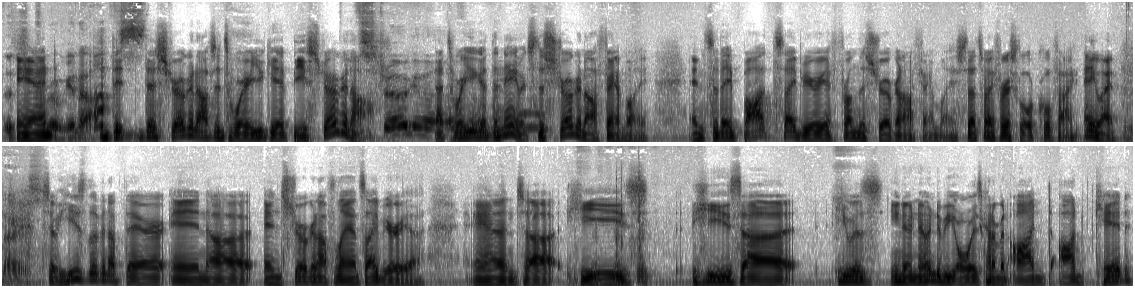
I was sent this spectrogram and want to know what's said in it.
The And Stroganoffs. the, the Stroganovs, it's where you get beef stroganoff. Stroganoff. That's where you get the name. It's the Stroganoff family. And so they bought Siberia from the Stroganoff family. So that's my first little cool fact. Anyway, Nice. so he's living up there in uh, in Stroganoff land, Siberia, and uh, he's he's uh, he was you know known to be always kind of an odd odd kid,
